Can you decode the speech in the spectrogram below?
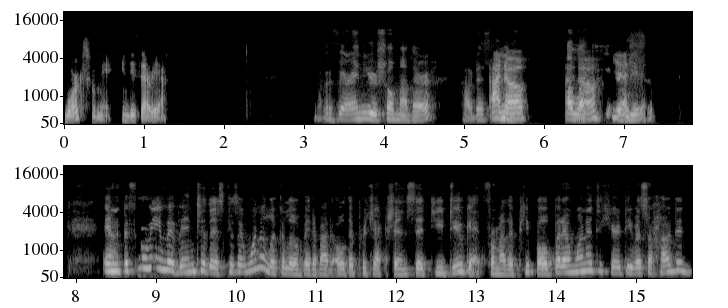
works for me in this area. A very unusual mother. How does I know? I know. Yes. You. And yeah. before we move into this, because I want to look a little bit about all the projections that you do get from other people, but I wanted to hear Diva. So how did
